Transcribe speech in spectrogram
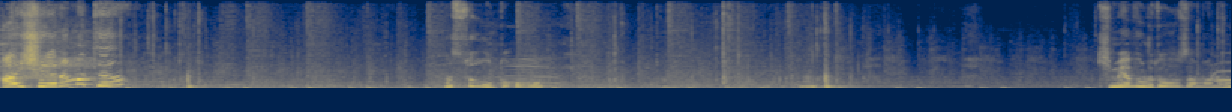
Ay işe yaramadı. Nasıl oldu o? Kime vurdu o zaman o?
